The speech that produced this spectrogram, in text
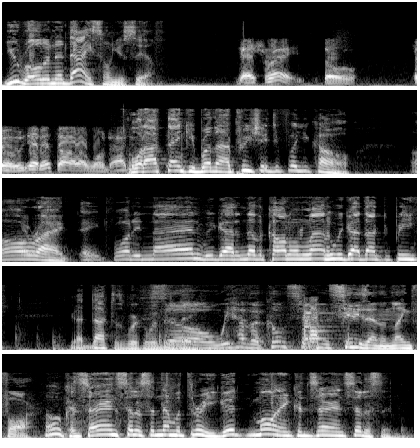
you rolling the dice on yourself. That's right. So, so yeah, that's all I wanted. I Well, I thank you, brother. I appreciate you for your call. All right, eight forty nine. We got another call on the line. Who we got, Doctor P? Got doctors working with me today. So we have a concerned citizen on line four. Oh, concerned citizen number three. Good morning, concerned citizen.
